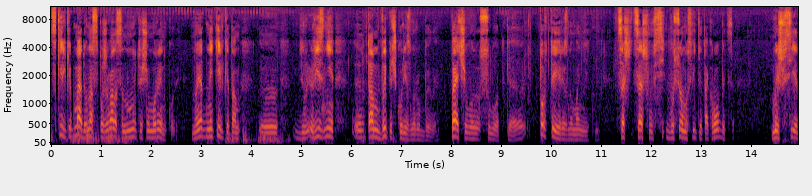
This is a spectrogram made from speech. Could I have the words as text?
Скільки б меду в нас споживалося на внутрішньому ринку? Ну я не тільки там різні там випічку різну робили, печиво солодке, торти різноманітні. Це ж це ж в усьому світі так робиться. Ми ж всі е,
